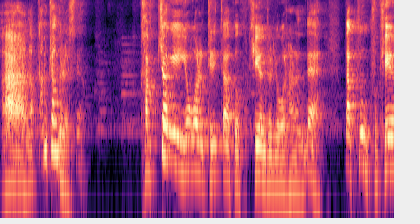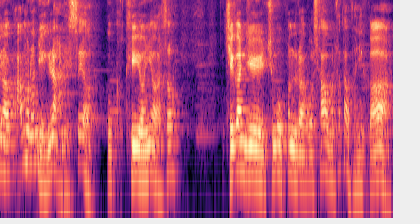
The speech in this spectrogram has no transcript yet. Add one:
아, 나 깜짝 놀랐어요. 갑자기 욕을 드렸다 그 국회의원들 욕을 하는데 딱 그 국회의원하고 아무런 얘기를 안 했어요. 그 국회의원이 와서 제가 이제 중국 분들하고 사업을 하다 보니까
